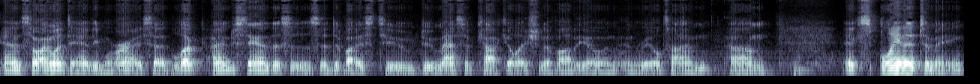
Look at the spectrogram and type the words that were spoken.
and so I went to Andy Moorer. I said, look, I understand this is a device to do massive calculation of audio in, in real time. Um, explain it to me,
